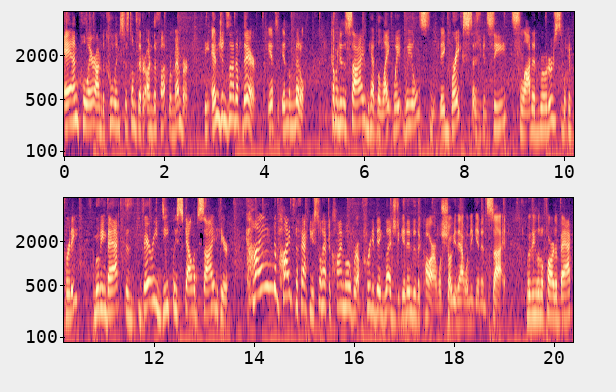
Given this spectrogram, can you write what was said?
and pull air out of the cooling systems that are under the front. Remember, the engine's not up there, it's in the middle. Coming to the side, we have the lightweight wheels, the big brakes, as you can see, slotted rotors, looking pretty. Moving back, the very deeply scalloped side here kind of hides the fact you still have to climb over a pretty big ledge to get into the car. We'll show you that when we get inside. Moving a little farther back,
